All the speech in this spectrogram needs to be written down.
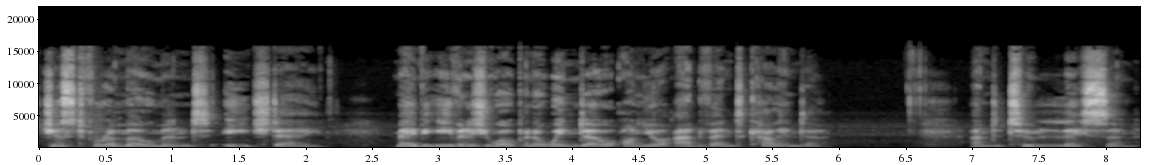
just for a moment each day maybe even as you open a window on your Advent calendar, and to listen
